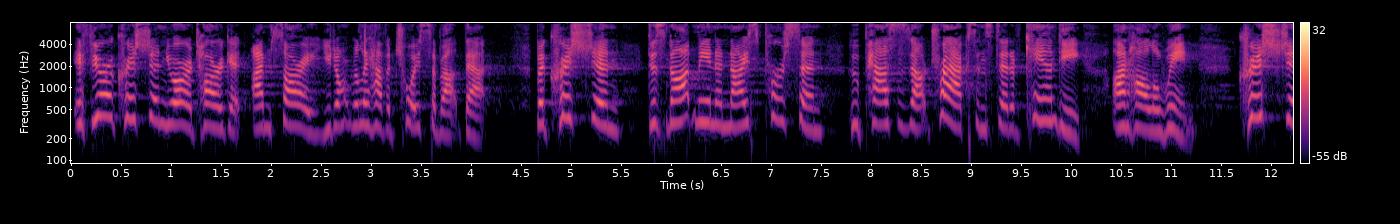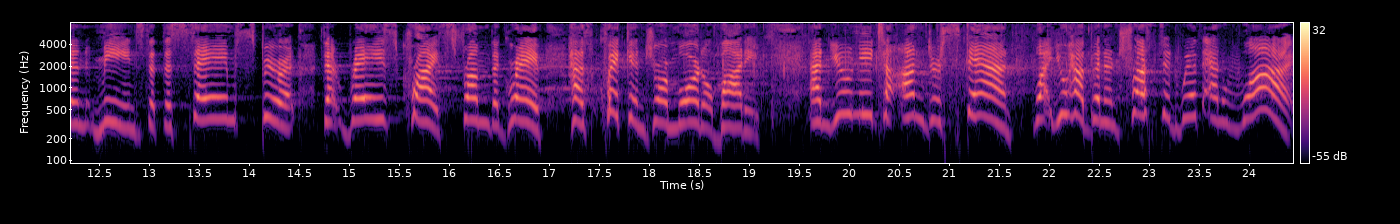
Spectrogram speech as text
If you're a Christian, you're a target. I'm sorry, you don't really have a choice about that. But Christian does not mean a nice person who passes out tracts instead of candy on Halloween. Christian means that the same spirit that raised Christ from the grave has quickened your mortal body. And you need to understand what you have been entrusted with and why.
